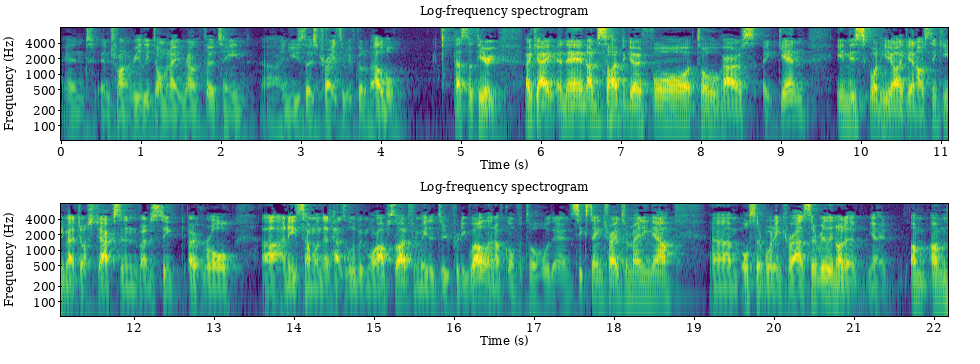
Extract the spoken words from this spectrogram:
and, and try and really dominate round 13 uh, and use those trades that we've got available. That's the theory. Okay, and then I decided to go for Tohu Harris again in this squad here, again, I was thinking about Josh Jackson, but I just think overall uh, I need someone that has a little bit more upside for me to do pretty well, and I've gone for Tohu there. And 16 trades remaining now. Um, also brought in Kiraz, so really not a you know I'm I'm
